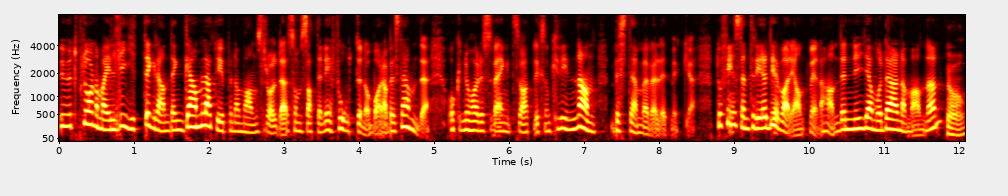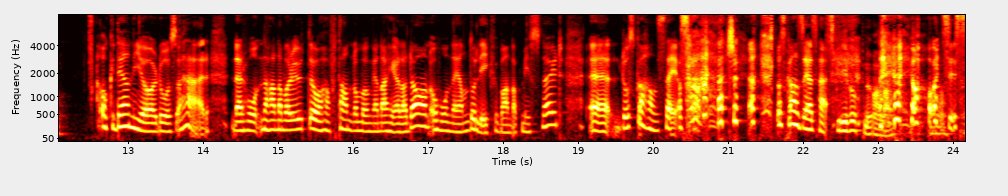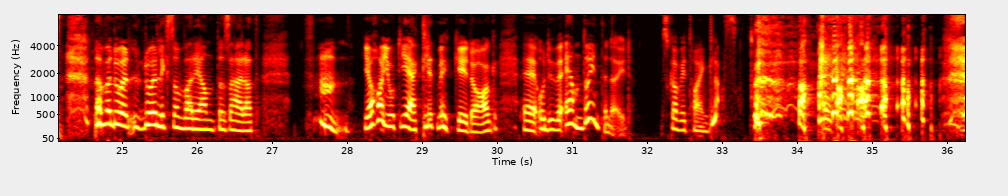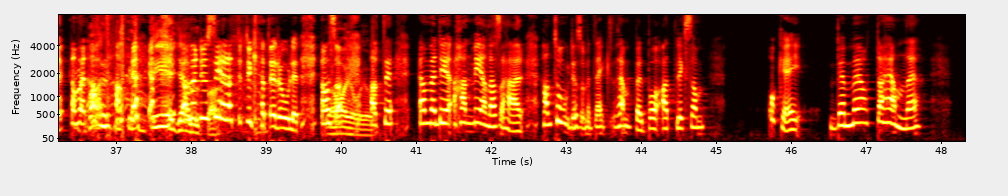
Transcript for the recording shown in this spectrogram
utplånar man ju lite grann den gamla typen av mansroll där som satte ner foten och bara bestämde. Och nu har det svängt så att liksom kvinnan bestämmer väldigt mycket. Då finns det en tredje variant menar han, den nya moderna mannen. Ja. Och den gör då så här, när, hon, när han har varit ute och haft hand om ungarna hela dagen och hon är ändå lik förbannat missnöjd, eh, då ska han säga så här. då ska han säga så här. Skriv upp nu alla. ja, precis. Nej, men då, är, då är liksom varianten så här att hmm, jag har gjort jäkligt mycket idag eh, och du är ändå inte nöjd. Ska vi ta en glass? Ja, men, Varför skulle det ja, men du hjälpa? ser att du tycker att det är roligt. Alltså, Ja, jo, jo. Att det, ja, men det, han menar så här, han tog det som ett exempel på att liksom, okej, bemöta henne,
